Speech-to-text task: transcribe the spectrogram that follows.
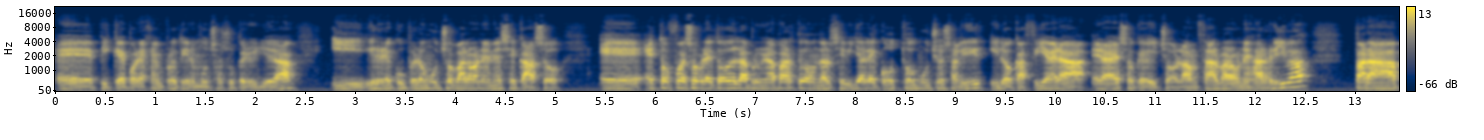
eh, Piqué, por ejemplo, tiene mucha superioridad y, recuperó muchos balones en ese caso. Eh, esto fue sobre todo en la primera parte donde al Sevilla le costó mucho salir y lo que hacía era, era eso que he dicho, lanzar balones arriba para,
